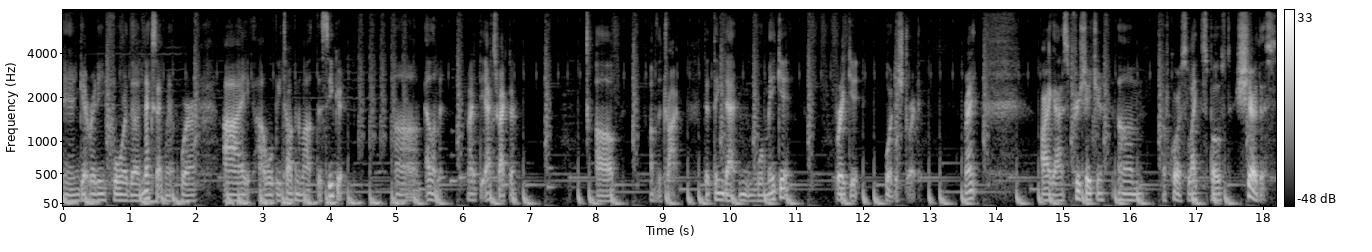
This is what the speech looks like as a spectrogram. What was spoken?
and get ready for the next segment where I uh, will be talking about the secret um, element, right, the X factor of of the tribe, the thing that will make it, break it, or destroy it right? All right, guys, appreciate you. Um, of course, like this post, share this,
